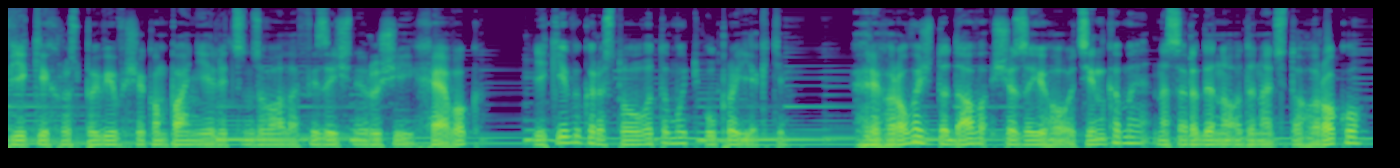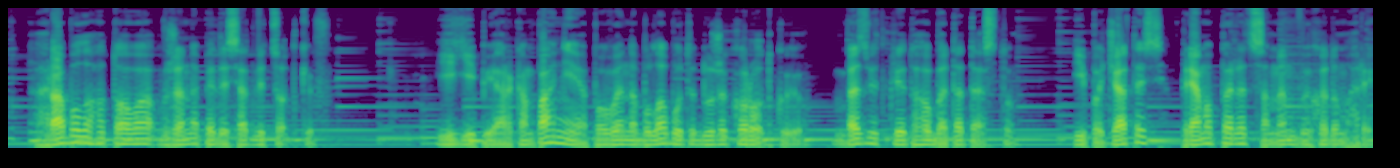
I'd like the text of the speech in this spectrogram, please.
в яких розповів, що компанія ліцензувала фізичний рушій Hevok, який використовуватимуть у проєкті. Григорович додав, що за його оцінками на середину 2011 року гра була готова вже на 50%. Її піар-кампанія повинна була бути дуже короткою, без відкритого бета-тесту, і початись прямо перед самим виходом гри.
